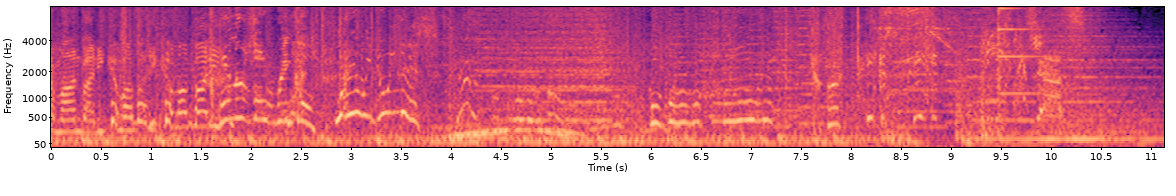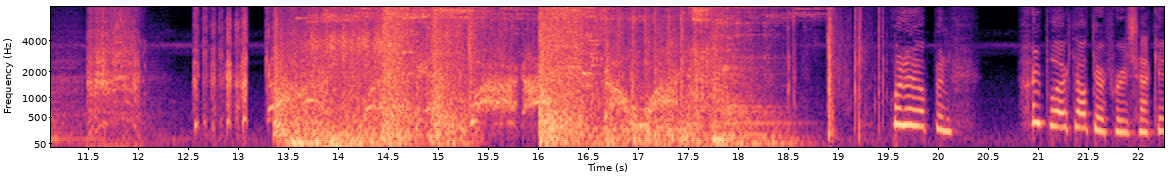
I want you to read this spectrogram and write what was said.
Come on, buddy. Come on, buddy. Come on, buddy. Corner's all wrinkled. Why are we doing this? Come on, take it, take it. Yes! What happened? I blacked out there for a second.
